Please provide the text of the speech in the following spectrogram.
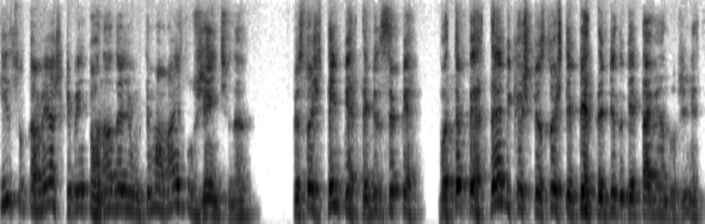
Isso também acho que vem tornando ele um tema mais urgente, né? As pessoas têm percebido, você, per... você percebe que as pessoas têm percebido que ele está ganhando urgência?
